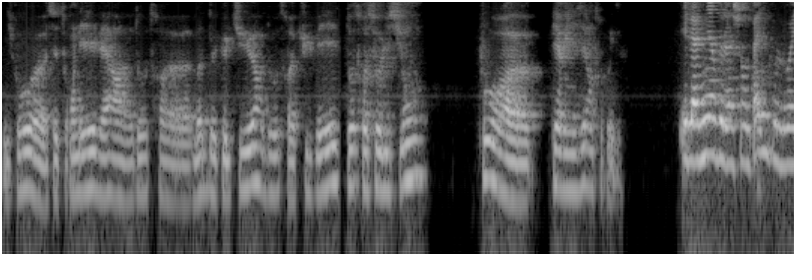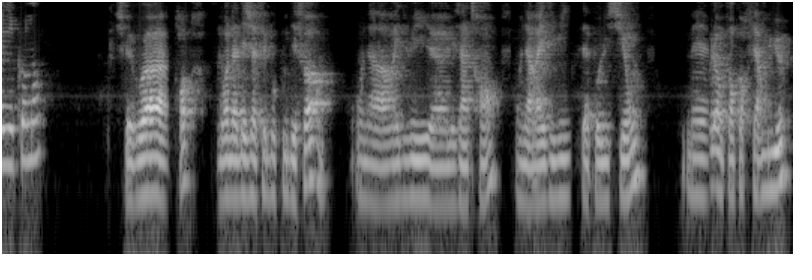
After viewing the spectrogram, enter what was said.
il faut se tourner vers d'autres modes de culture, d'autres cuvées, d'autres solutions pour euh, pérenniser l'entreprise. Et l'avenir de la Champagne, vous le voyez comment? Je le vois propre. On a déjà fait beaucoup d'efforts. On a réduit euh, les intrants, on a réduit la pollution, mais là on peut encore faire mieux.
